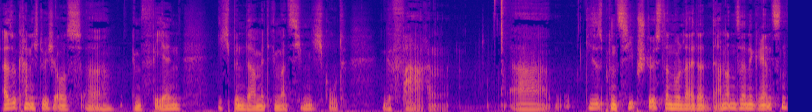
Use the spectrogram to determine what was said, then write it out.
Also kann ich durchaus äh, empfehlen, ich bin damit immer ziemlich gut gefahren. Äh, dieses Prinzip stößt dann nur leider dann an seine Grenzen,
